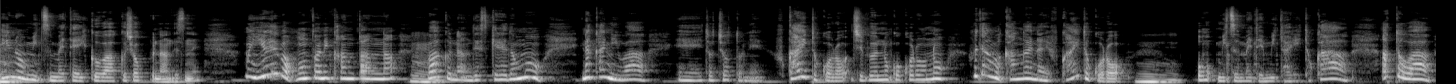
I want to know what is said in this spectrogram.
ていうのを見つめていくワークショップなんですね。まあ、言えば本当に簡単なうんワークなんですけれども、中には、えっ、と、ちょっとね、深いところ、自分の心の普段は考えない深いところうん。を見つめてみたりとか、あとは、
